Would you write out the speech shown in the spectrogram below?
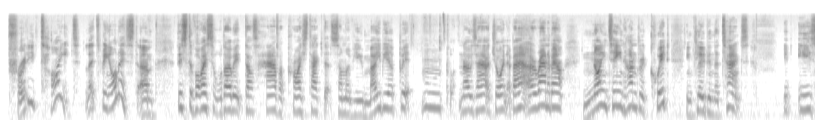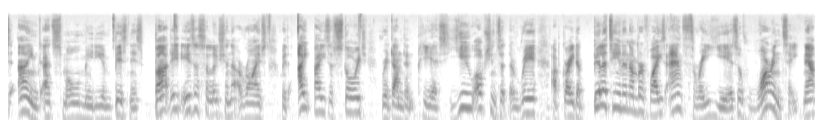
pretty tight, let's be honest. Um, this device, although it does have a price tag that some of you may be a bit mm, put nose out of joint about, around about 1900 quid, including the tax, it is aimed at small medium business, but it is a solution that arrives with 8 bays of storage, redundant PSU options at the rear, upgradability in a number of ways, and 3 years of warranty. Now,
